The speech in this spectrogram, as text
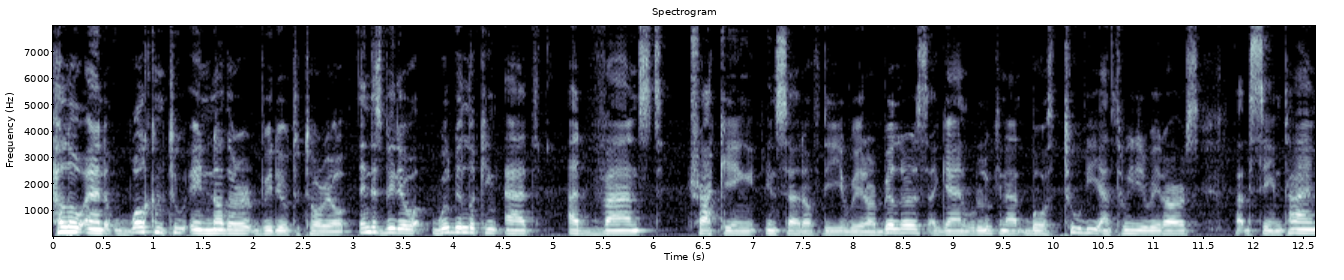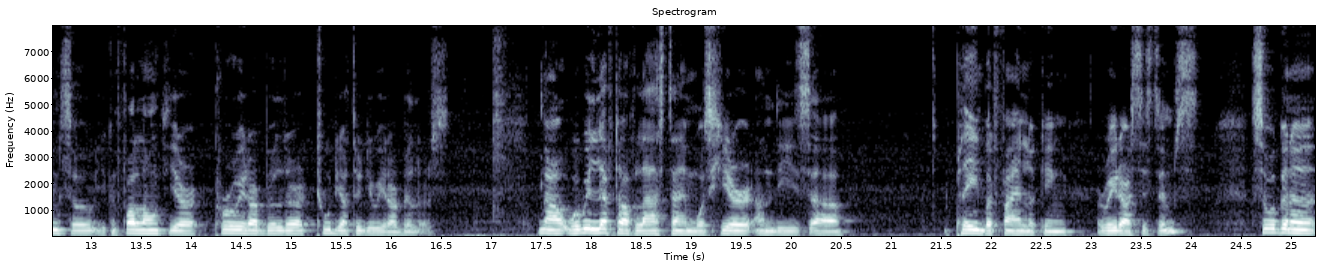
Hello and welcome to another video tutorial. In this video, we'll be looking at advanced tracking inside of the radar builders. Again, we're looking at both 2D and 3D radars at the same time. So you can follow along your Pro Radar Builder, 2D or 3D radar builders. Now, where we left off last time was here on these uh, plain but fine looking radar systems. So we're gonna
